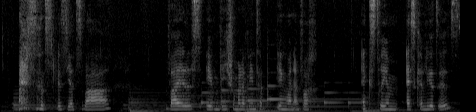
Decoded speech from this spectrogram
als es bis jetzt war, weil es eben, wie ich schon mal erwähnt habe, irgendwann einfach extrem eskaliert ist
